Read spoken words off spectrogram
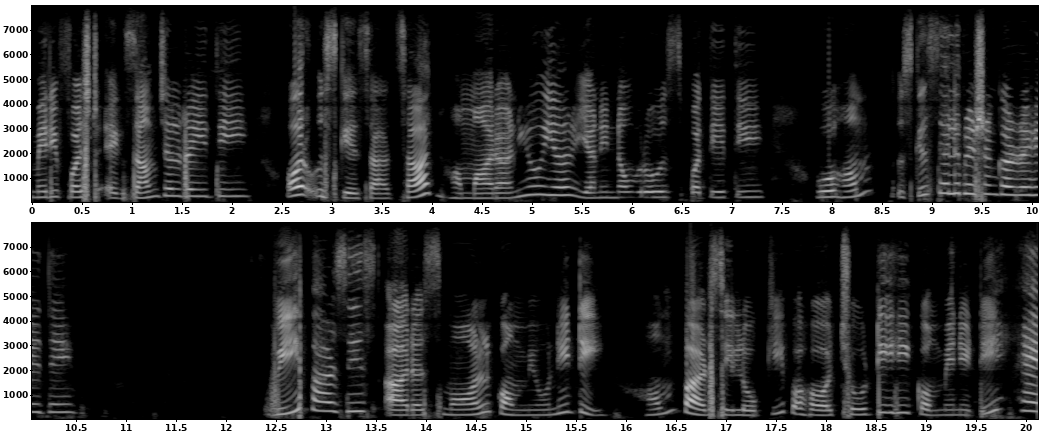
मेरी फ़र्स्ट एग्ज़ाम चल रही थी और उसके साथ साथ हमारा न्यू ईयर यानी नवरोज पतेती वो हम उसके सेलिब्रेशन कर रहे थे। We Parsis are a small community हम पारसी लोग की बहुत छोटी ही कम्युनिटी है।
